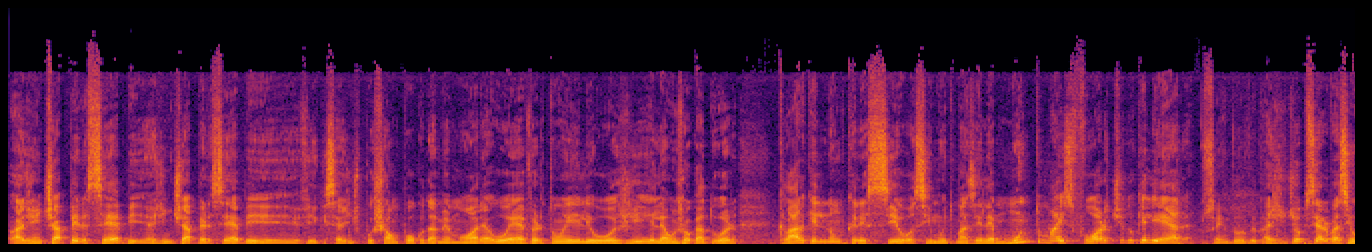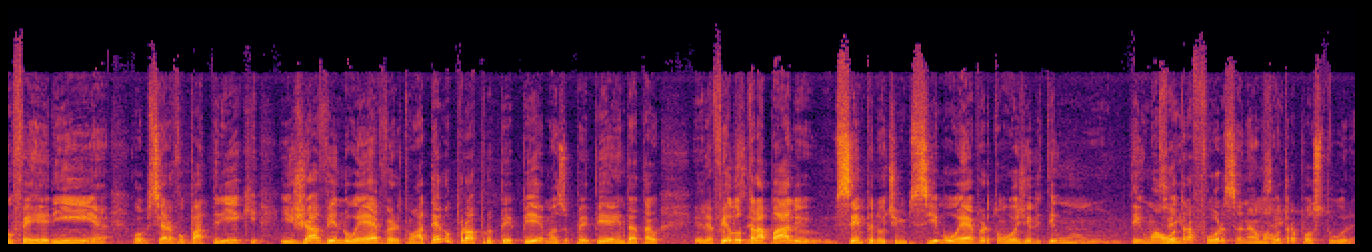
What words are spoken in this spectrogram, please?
a gente já percebe, a gente já percebe, Vi, que se a gente puxar um pouco da memória, o Everton, ele hoje, ele é um jogador, claro que ele não cresceu assim muito, mas ele é muito mais forte do que ele era. Sem dúvida. A gente observa assim o Ferreirinha, observa o Patrick e já vê no Everton, até no próprio PP, mas o PP ainda tá Ele é pelo trabalho sempre no time de cima, o Everton hoje ele tem um tem uma Sim. outra força, né? Uma Sim. outra postura.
